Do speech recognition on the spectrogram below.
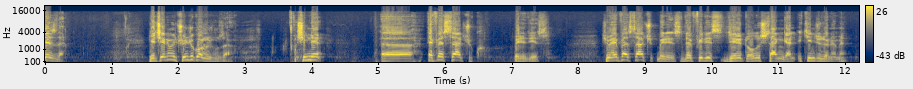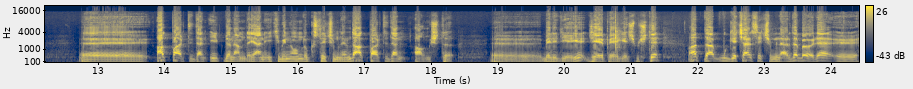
de. Geçelim üçüncü konumuza. Şimdi e, Efes Selçuk Belediyesi. Şimdi Efes Selçuk Belediyesi'nde Filiz Ceritoğlu Sengel ikinci dönemi. E, AK Parti'den ilk dönemde yani 2019 seçimlerinde AK Parti'den almıştı e, belediyeyi. CHP'ye geçmişti. Hatta bu geçen seçimlerde böyle e,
